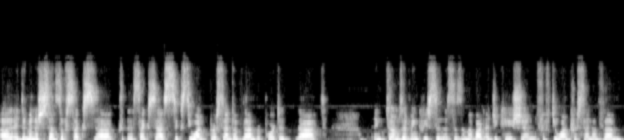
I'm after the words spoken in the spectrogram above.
Uh, a diminished sense of success, success 61% of them reported that in terms of increased cynicism about education, 51% of them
